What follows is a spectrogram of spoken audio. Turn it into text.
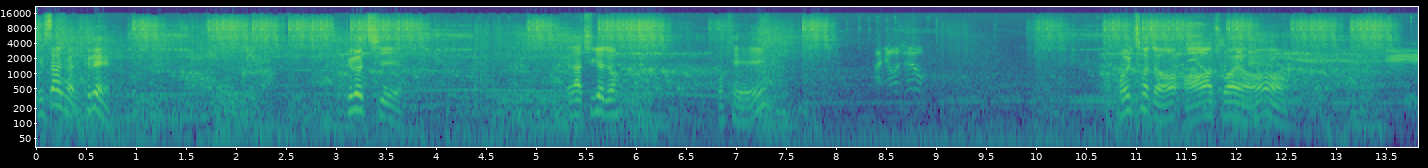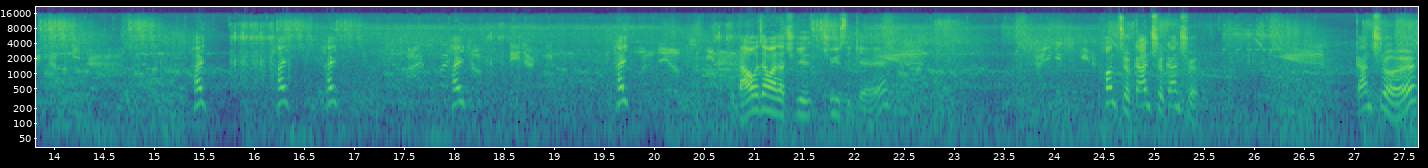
우리 싸우지 말자. 그래. 그렇지. 야, 나 죽여줘. 오케이. 안녕하세요. 자, 걸쳐져 아 좋아요. 하이 하이 하이 하이 나오자마자 죽일, 죽일 수 있게. 컨트롤 깐트롤 깐트롤 깐트롤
